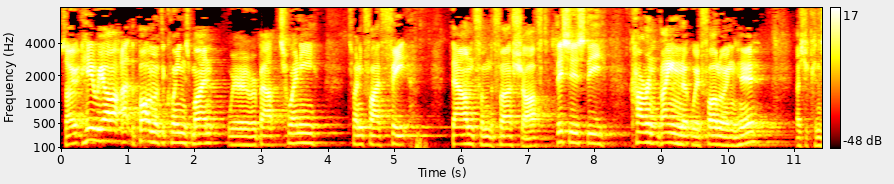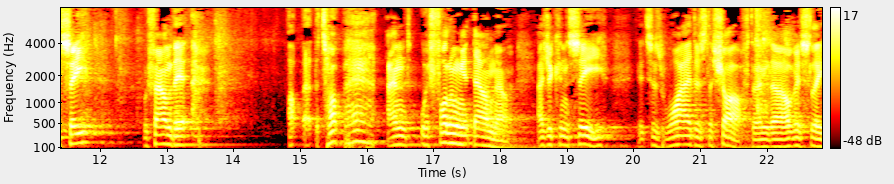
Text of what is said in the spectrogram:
So here we are at the bottom of the Queen's Mine. We're about 20, 25 feet down from the first shaft. This is the current vein that we're following here. As you can see, we found it up at the top there and we're following it down now. As you can see, it's as wide as the shaft and uh, obviously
